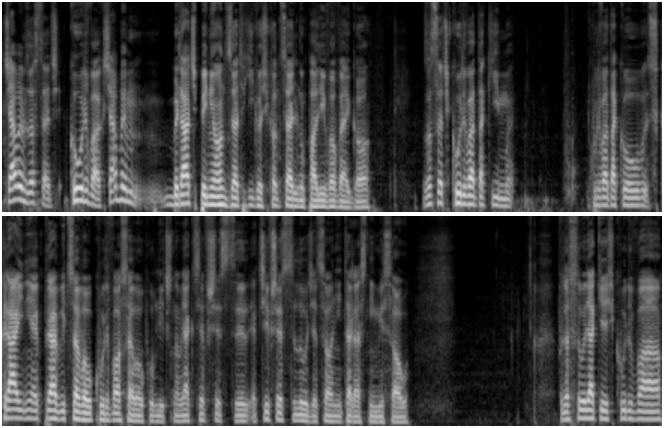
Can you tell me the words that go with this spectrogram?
Chciałbym zostać, kurwa, chciałbym brać pieniądze od jakiegoś koncernu paliwowego. Zostać, kurwa, takim, kurwa, taką skrajnie prawicową, kurwa, osobą publiczną, jak ci wszyscy, jak ci wszyscy ludzie, co oni teraz nimi są. Po prostu jakieś, kurwa,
